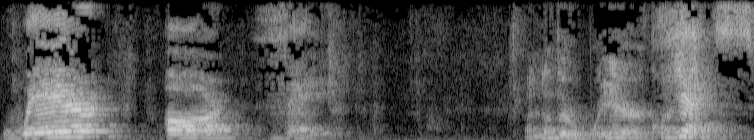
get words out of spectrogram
where are they? Another where question. Yes.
